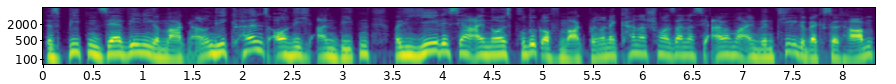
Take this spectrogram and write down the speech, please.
Das bieten sehr wenige Marken an und die können es auch nicht anbieten, weil die jedes Jahr ein neues Produkt auf den Markt bringen. Und dann kann das schon mal sein, dass sie einfach mal ein Ventil gewechselt haben.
